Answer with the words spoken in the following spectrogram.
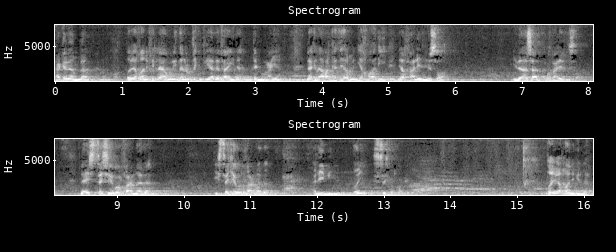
هكذا أم لا؟ طيب يا أخواني في الله أريد أن اعطيكم في هذا فائدة انتبهوا معي لكن أرى كثيرا من إخواني يرفع لي اليسرى إذا اساد رفع لي اليسرى لا استشير وارفع ماذا؟ استشير وارفع ماذا؟ اليمين طيب استشير وارفع طيب يا أخواني في الله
